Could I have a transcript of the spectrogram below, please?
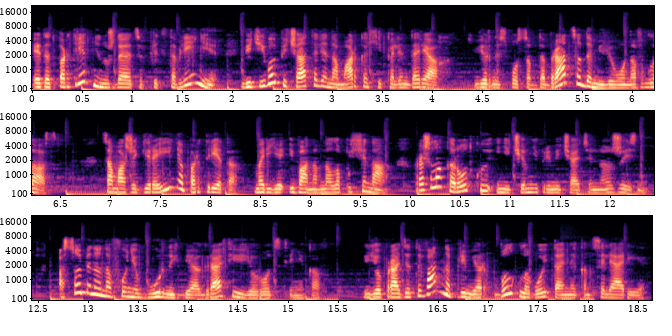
Этот портрет не нуждается в представлении, ведь его печатали на марках и календарях. Верный способ добраться до миллионов глаз. Сама же героиня портрета, Мария Ивановна Лопухина, прожила короткую и ничем не примечательную жизнь. Особенно на фоне бурных биографий ее родственников. Ее прадед Иван, например, был главой тайной канцелярии.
